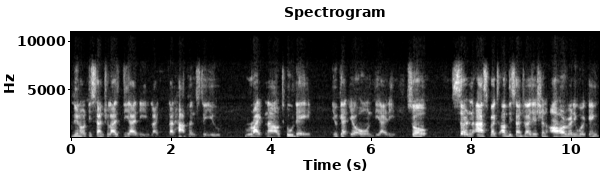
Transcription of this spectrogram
you know decentralized DID like that happens to you right now today you get your own DID so certain aspects of decentralization are already working.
